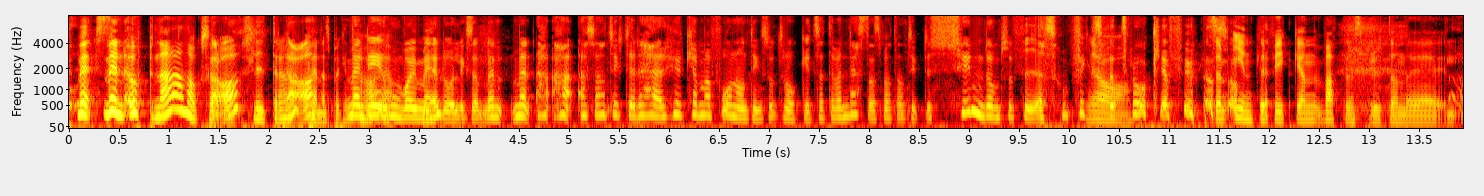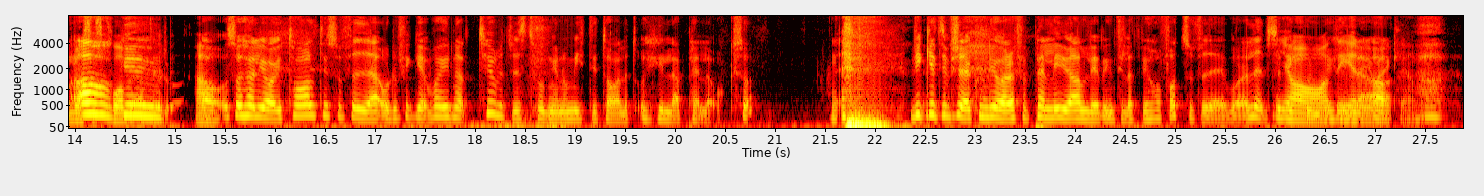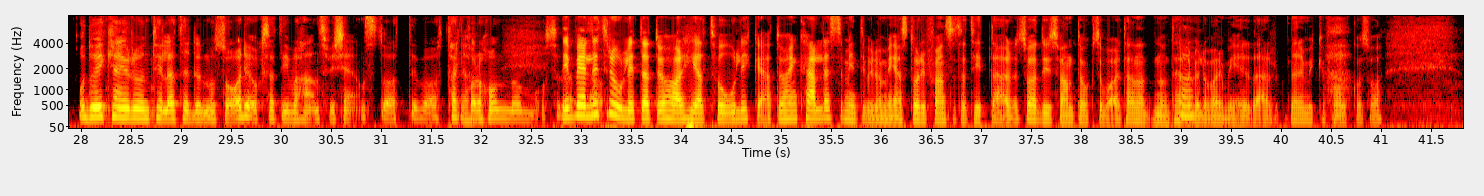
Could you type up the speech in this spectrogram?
Men, men öppnar han också Ja. Sliter han upp hennes paket? men det, Ja, ja. hon var ju med Mm. då liksom. Men, men han, alltså han tyckte det här, hur kan man få någonting så tråkigt? Så att det var nästan som att han tyckte synd om Sofia som fick så Ja. här tråkiga fula Som saker. inte fick en vattensprutande Åh låtsaskobra. gud! Ja. Ja. och så höll jag ju tal till Sofia och då fick jag, var jag ju naturligtvis tvungen att mitt i talet att hylla Pelle också. Vilket i och för sig jag kunde göra för Pelle är ju anledningen till att vi har fått Sofia i våra liv. Så ja, kunde vi det är det ju. Ja. verkligen. Och då gick han ju runt hela tiden och sa det också att det var hans förtjänst och att det var tack Ja. vare honom. Och Det är väldigt roligt att du har helt två olika. Att du har en Kalle som inte vill vara med, står i fönstret och tittar. Så hade ju Svante också varit. Han hade nog inte heller Ja. velat vara med i det där när det är mycket folk och så.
